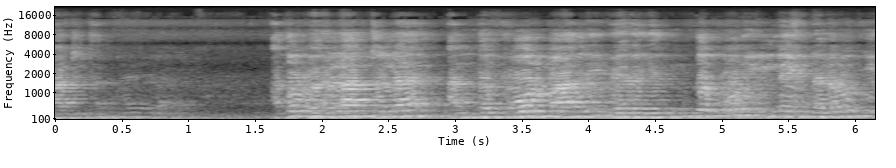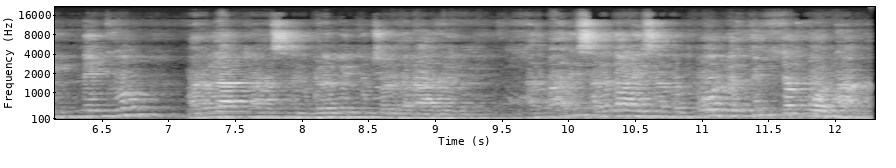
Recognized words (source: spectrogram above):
மாற்றி அதுவும் வரலாற்றுல அந்த போர் மாதிரி வேற எந்த போரும் இல்லை என்ற அளவுக்கு இன்னைக்கும் வரலாற்று ஆசிரியர் விளம்பித்து சொல்கிறாரு அது மாதிரி சரதாரிஸ் அந்த போர்ல திட்டம் போட்டாங்க.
